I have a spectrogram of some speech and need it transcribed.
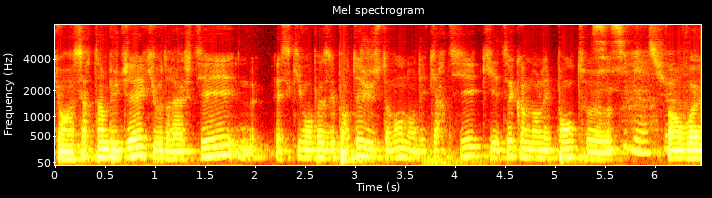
qui ont un certain budget, qui voudraient acheter, est-ce qu'ils vont pas se déporter justement dans des quartiers qui étaient comme dans les pentes euh, Si, si, bien sûr. on voit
